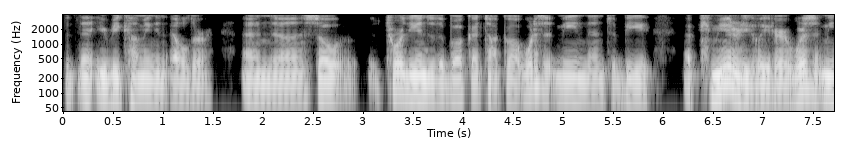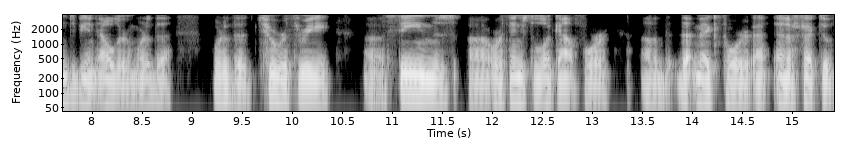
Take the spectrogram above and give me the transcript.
but that you're becoming an elder. And uh, so, toward the end of the book, I talk about what does it mean then to be a community leader? What does it mean to be an elder? And what are the what are the two or three uh, themes uh, or things to look out for uh, that make for a, an effective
